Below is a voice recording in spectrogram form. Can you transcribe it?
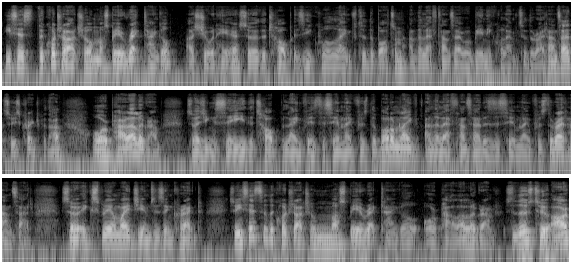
He says the quadrilateral must be a rectangle, as shown here. So the top is equal length to the bottom, and the left-hand side will be an equal length to the right-hand side. So he's correct with that. Or a parallelogram. So as you can see, the top length is the same length as the bottom length, and the left-hand side is the same length as the right-hand side. So explain why James is incorrect. So he says that the quadrilateral must be a rectangle or parallelogram. So those two are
